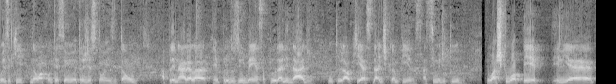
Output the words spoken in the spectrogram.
coisa que não aconteceu em outras gestões. Então, a plenária ela reproduziu bem essa pluralidade cultural que é a cidade de Campinas, acima de tudo. Eu acho que o OP ele é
